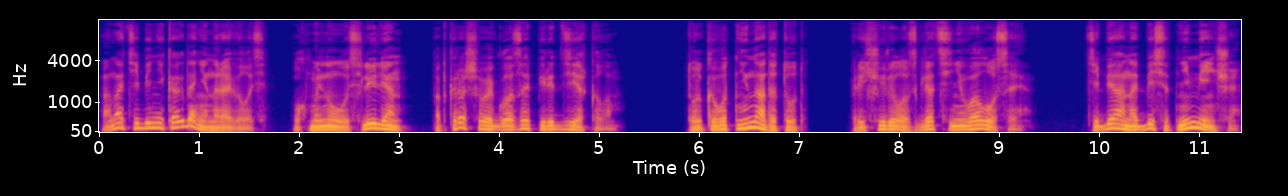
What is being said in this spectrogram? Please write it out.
Она тебе никогда не нравилась?» — ухмыльнулась Лилиан, подкрашивая глаза перед зеркалом. «Только вот не надо тут», — прищурила взгляд синеволосая. «Тебя она бесит не меньше».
